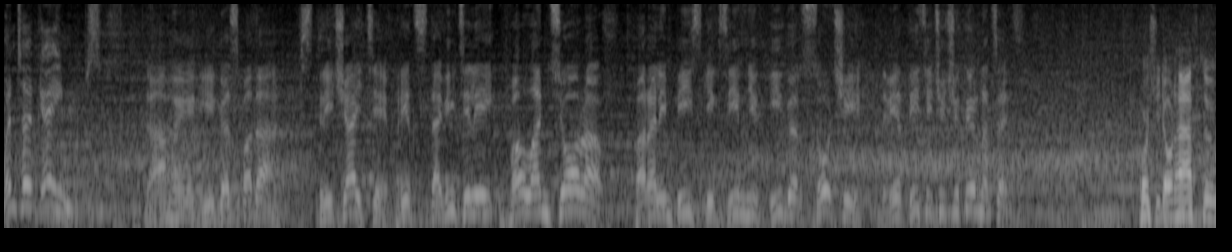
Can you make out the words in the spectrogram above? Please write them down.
Winter Games. Дамы и господа, встречайте представителей волонтеров Паралимпийских зимних игр Сочи 2014. Of course, you don't have to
